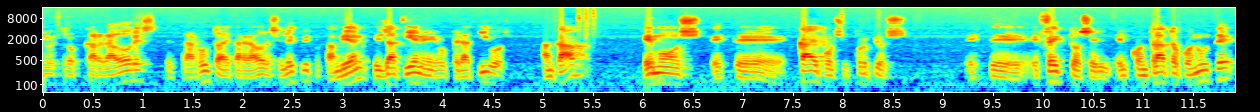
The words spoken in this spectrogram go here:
nuestros cargadores, nuestra ruta de cargadores eléctricos también, que ya tiene operativos ANCAP. Hemos, este, cae por sus propios este, efectos el, contrato con UTE,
